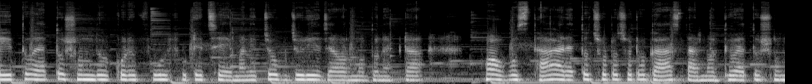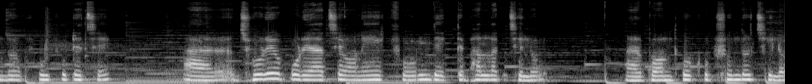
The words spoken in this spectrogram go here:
এই তো এত সুন্দর করে ফুল ফুটেছে মানে চোখ জুড়িয়ে যাওয়ার মতন একটা অবস্থা। আর এত ছোট ছোট গাছ, তার মধ্যেও এত সুন্দর ফুল ফুটেছে। আর ঝরেও পড়ে আছে অনেক ফুল, দেখতে ভালো লাগছিল। আর গন্ধ খুব সুন্দর ছিল।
